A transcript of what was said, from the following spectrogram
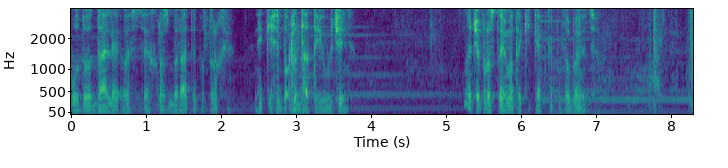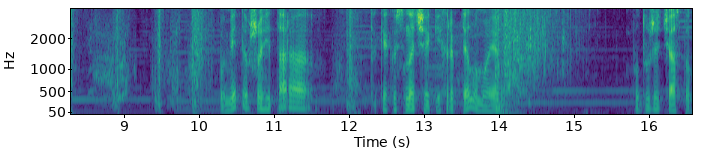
Буду далі ось цих розбирати потрохи. Якийсь бородатий учень. Ну, чи просто йому такі кепки подобаються. Помітив, що гітара так якось наче як і хребтило має. Бо дуже часто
